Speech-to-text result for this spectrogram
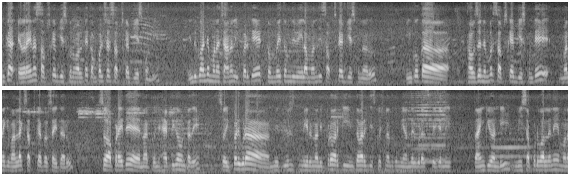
ఇంకా ఎవరైనా సబ్స్క్రైబ్ చేసుకున్న వాళ్ళంటే కంపల్సరీ సబ్స్క్రైబ్ చేసుకోండి. ఎందుకంటే మన ఛానల్ ఇప్పటికే తొంభై తొమ్మిది వేల మంది సబ్స్క్రైబ్ చేసుకున్నారు. ఇంకొక థౌజండ్ నెంబర్ సబ్స్క్రైబ్ చేసుకుంటే మనకి వన్ ల్యాక్ సబ్స్క్రైబర్స్ అవుతారు సో అప్పుడైతే నాకు కొంచెం హ్యాపీగా ఉంటుంది. సో ఇప్పటి కూడా మీరు చూసి మీరు నన్ను ఇప్పటివరకు ఇంతవరకు తీసుకొచ్చినందుకు మీ అందరు కూడా స్పెషల్లీ థ్యాంక్ యూ అండి. మీ సపోర్ట్ వల్లనే మన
